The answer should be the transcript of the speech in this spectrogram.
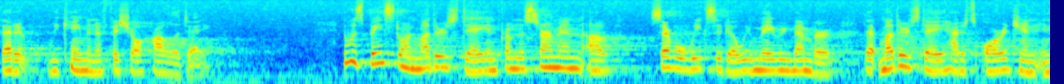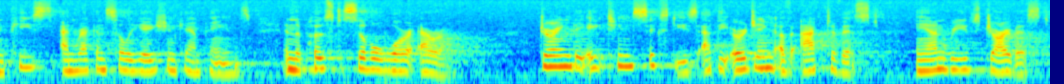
that it became an official holiday. It was based on Mother's Day, and from the sermon of several weeks ago, we may remember that Mother's Day had its origin in peace and reconciliation campaigns in the post Civil War era. During the 1860s, at the urging of activist Anne Reeves Jarvis,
